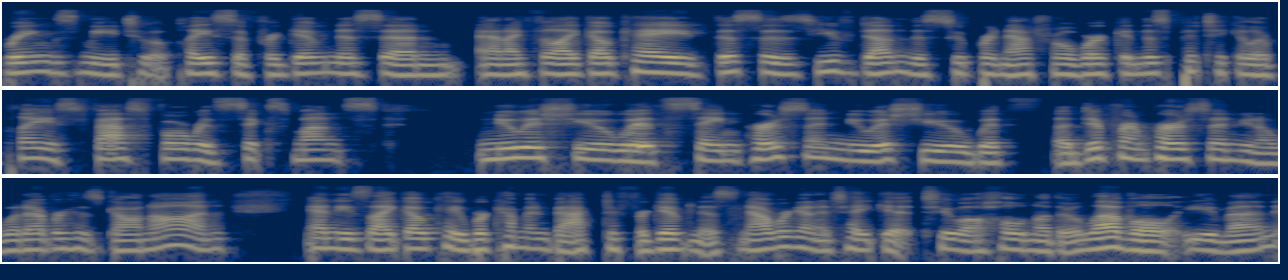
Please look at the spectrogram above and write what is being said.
brings me to a place of forgiveness, and and I feel like, okay, this is you've done this supernatural work in this particular place. Fast forward six months, new issue with same person, new issue with a different person. You know, whatever has gone on, and he's like okay we're coming back to forgiveness. Now we're going to take it to a whole nother level even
